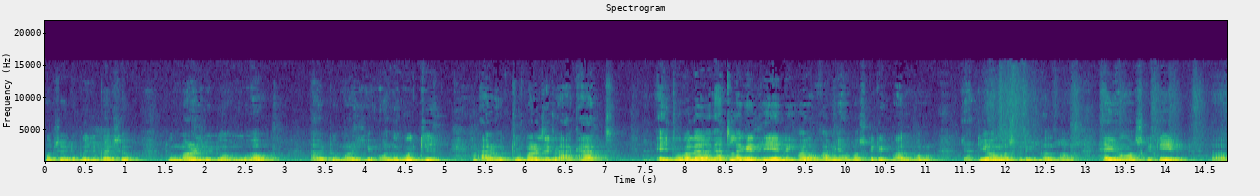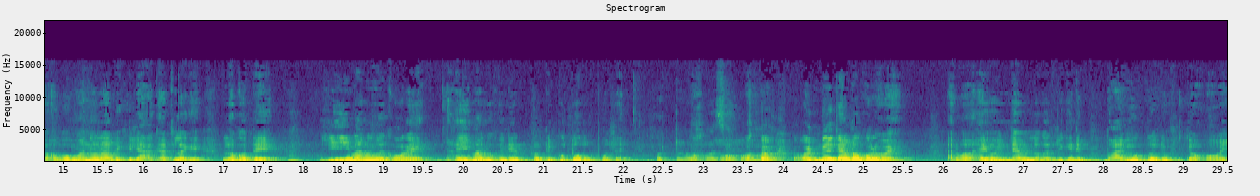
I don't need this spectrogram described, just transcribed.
কৈছোঁ এইটো বুজি পাইছোঁ। তোমাৰ যিটো অনুভৱ আৰু তোমাৰ যি অনুভূতি আৰু তোমাৰ যিটো আঘাত এইটো হ'লে আঘাত লাগে যিয়ে নেকি। অসমীয়া সংস্কৃতিক ভাল পাওঁ জাতীয় সংস্কৃতিক ভাল পাওঁ। সেই সংস্কৃতিৰ অৱমাননা দেখিলে আঘাত লাগে। লগতে যি মানুহে কৰে সেই মানুহখিনিৰ প্ৰতি পুতৌ উপজে। অন্যায় তেওঁলোকৰ হয়। আৰু সেই অন্যায়ৰ লগত যিখিনি বায়ু প্ৰদূষিত হয়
